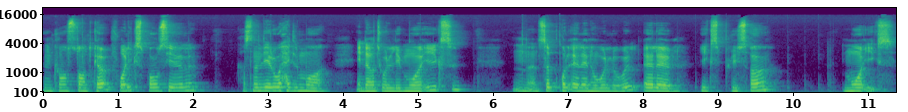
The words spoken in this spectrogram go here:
une constante k, fois l'exponentielle, خاصنا ندير واحد الموا إذا غتولي موا x نسبقو ال ln هو الأول ln x plus 1 moins x.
